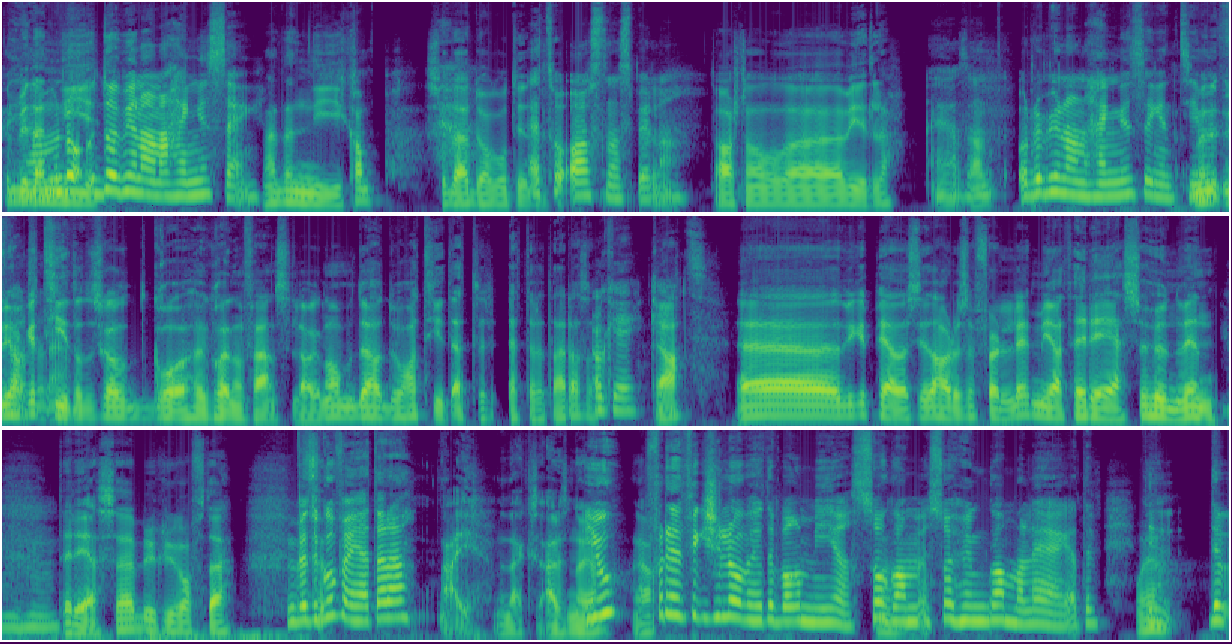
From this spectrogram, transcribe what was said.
Det blir, Ja, men da, da begynner han å henge seg. nei, det er ni kamp, så det er, du har god tid. Jeg tror Arsenal spiller. Det er Arsenal uh, videre. Ja, sant? Og da begynner han å henge seg en time Men vi har ikke tid til at du skal gå, gå gjennom fancy-laget nå, men du har, du har tid etter, etter dette her, altså. Ok, Ja. Eh, Wikipedia-side har du selvfølgelig. Mia Therese Hundvin. Mhm. Therese bruker du ikke ofte. Men Vet du hvorfor jeg heter det? Nei, men det er, ikke, er det så nøye? Jo, ja. fordi jeg fikk ikke lov å hete bare Mia. Så, gammel, så hungammel er jeg. At det, oh, ja. det, det,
